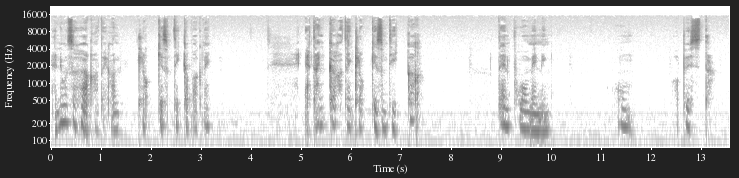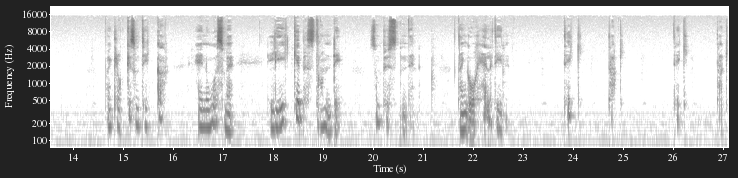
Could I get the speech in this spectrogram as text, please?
Er det noen som hører at jeg har en klokke som tikker bak meg? Jeg tenker at en klokke som tikker, er en påminning om å puste. For en klokke som tikker, er noe som er like bestandig som pusten din. Den går hele tiden. Tikk, takk, tikk, takk.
